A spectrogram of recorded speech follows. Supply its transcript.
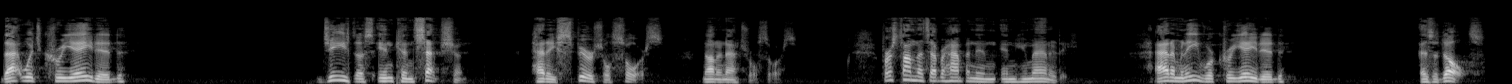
that which created Jesus in conception had a spiritual source, not a natural source. First time that's ever happened in, in humanity. Adam and Eve were created as adults.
